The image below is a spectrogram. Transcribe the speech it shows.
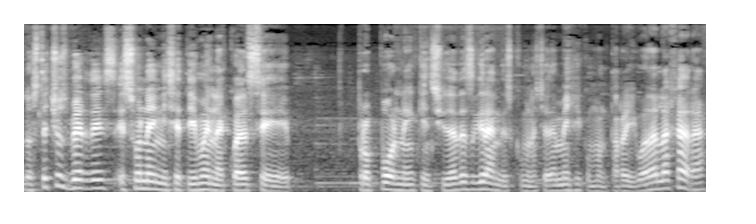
Los techos verdes es una iniciativa en la cual se propone que en ciudades grandes como la Ciudad de México, Monterrey y Guadalajara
